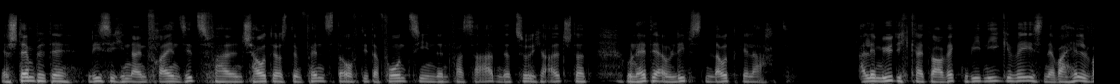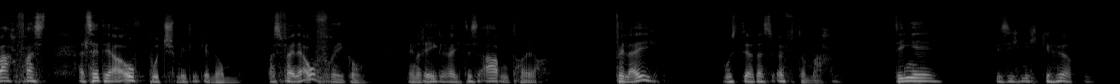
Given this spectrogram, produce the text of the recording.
Er stempelte, ließ sich in einen freien Sitz fallen, schaute aus dem Fenster auf die davonziehenden Fassaden der Zürcher Altstadt und hätte am liebsten laut gelacht. Alle Müdigkeit war weg wie nie gewesen. Er war hellwach, fast als hätte er Aufputschmittel genommen. Was für eine Aufregung, ein regelrechtes Abenteuer. Vielleicht musste er das öfter machen. Dinge, die sich nicht gehörten.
